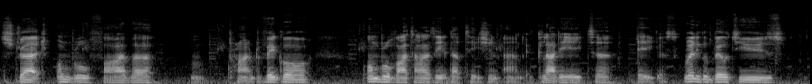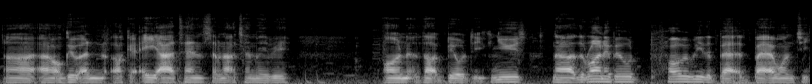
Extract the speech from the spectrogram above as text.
Stretch, Umbral Fiber, Primed Vigor, Umbral Vitality Adaptation, and Gladiator Aegis. Really good build to use. Uh, I'll give it an, like an 8 out of 10, 7 out of 10 maybe on that build that you can use. Now the Rhino build probably the better better one to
